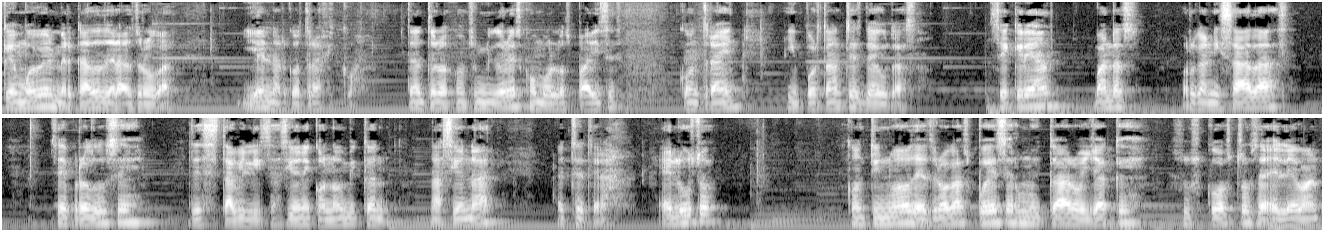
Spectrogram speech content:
que mueve el mercado de las drogas y el narcotráfico. Tanto los consumidores como los países contraen importantes deudas se crean bandas organizadas, se produce desestabilización económica nacional, etc. El uso continuo de drogas puede ser muy caro ya que sus costos se elevan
